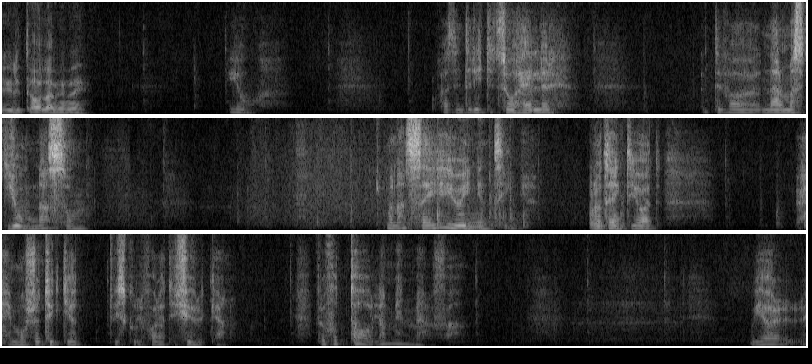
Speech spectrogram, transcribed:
Du ville tala med mig? Jo. Fast inte riktigt så heller. Det var närmast Jonas som... Men han säger ju ingenting. Och då tänkte jag att... I morse tyckte jag att vi skulle fara till kyrkan. För att få tala med en människa. Vi har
